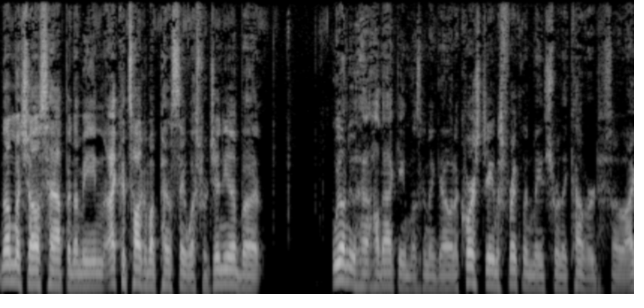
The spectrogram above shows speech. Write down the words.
not much else happened. I mean, I could talk about Penn State, West Virginia, but we all knew how, how that game was going to go, and of course, James Franklin made sure they covered. So I,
